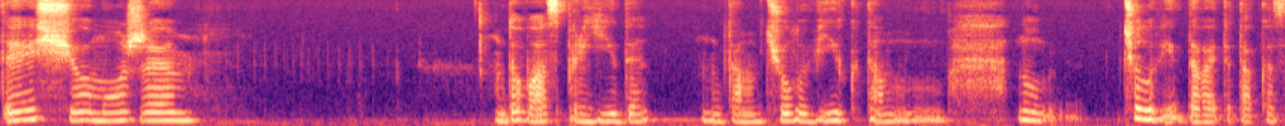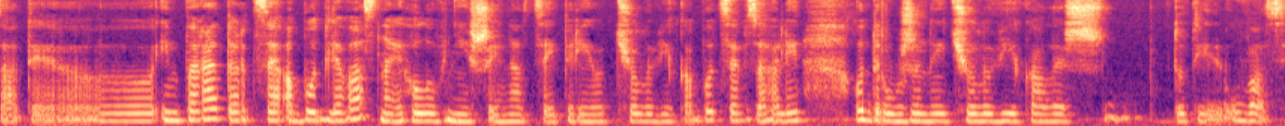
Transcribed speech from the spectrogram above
Дещо може до вас приїде там чоловік, там, ну, чоловік, давайте так казати. Е, Імператор це або для вас найголовніший на цей період чоловік, або це взагалі одружений чоловік, але ж тут у вас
